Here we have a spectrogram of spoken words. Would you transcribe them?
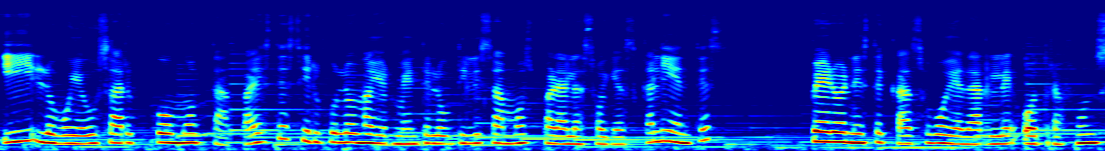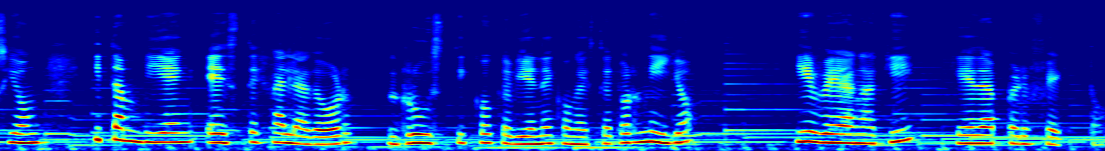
y lo voy a usar como tapa. Este círculo mayormente lo utilizamos para las ollas calientes, pero en este caso voy a darle otra función y también este jalador rústico que viene con este tornillo y vean aquí queda perfecto.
